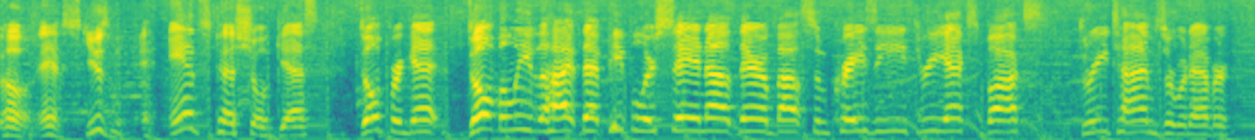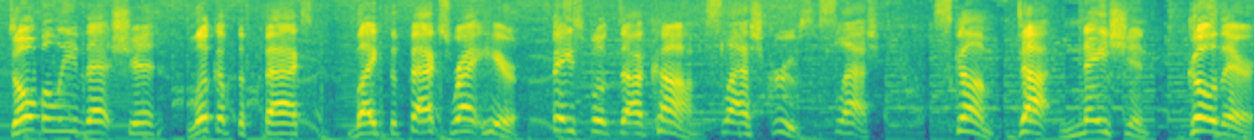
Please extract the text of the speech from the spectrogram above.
Oh, excuse me. And special guest don't forget, don't believe the hype that people are saying out there about some crazy E3 Xbox three times or whatever. Don't believe that shit. Look up the facts, like the facts right here. Facebook.com slash groups slash skum.nation. Go there,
